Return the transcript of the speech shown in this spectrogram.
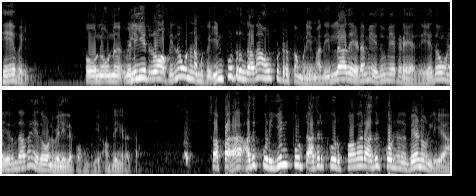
தேவை? இப்போ ஒன்று ஒன்று வெளியிடுறோம் அப்படின்னா ஒன்று நமக்கு இன்புட் இருந்தால் தான் அவுட்புட் இருக்க முடியும். அது இல்லாத இடமே எதுவுமே கிடையாது. ஏதோ ஒன்று இருந்தால் தான் ஏதோ ஒன்று வெளியில் போக முடியும் அப்படிங்கிறது தான் ஸோ அப்போ அதுக்கு ஒரு இன்புட் அதற்கு ஒரு பவர் அதுக்கு ஒன்று வேணும் இல்லையா?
